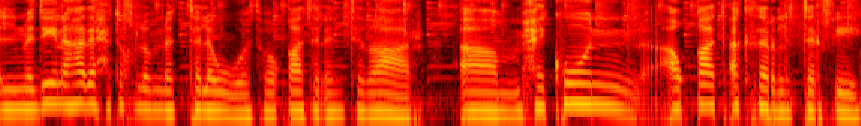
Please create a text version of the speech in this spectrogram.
المدينة هذه حتخلو من التلوث وأوقات الانتظار. حيكون أوقات أكثر للترفيه.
